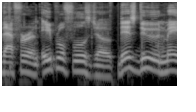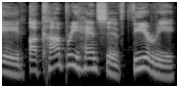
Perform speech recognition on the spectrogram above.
that for an April Fool's joke, this dude made a comprehensive theory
